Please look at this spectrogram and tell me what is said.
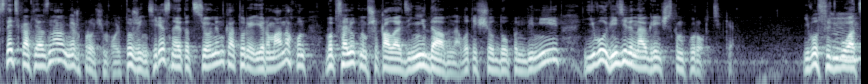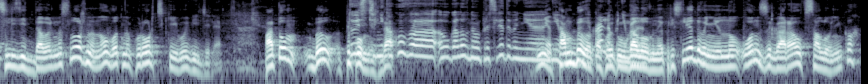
Кстати, как я знаю, между прочим, Оль, тоже интересно, этот Семин, который иеромонах, он в абсолютном шоколаде недавно, вот еще до пандемии, его видели на греческом курортике. Его судьбу mm. отследить довольно сложно, но вот на курортике его видели. Потом был, ты То помнишь, есть никакого да? уголовного преследования Нет, не там было, было какое-то уголовное преследование, но он загорал в Салониках,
